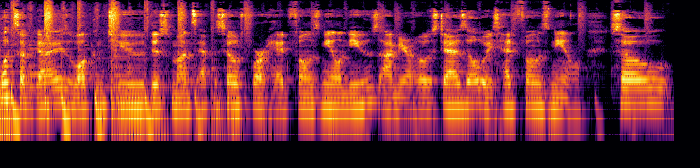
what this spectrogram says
What's up, guys? Welcome to this month's episode for Headphones Neil News. I'm your host, as always, Headphones Neil. So,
